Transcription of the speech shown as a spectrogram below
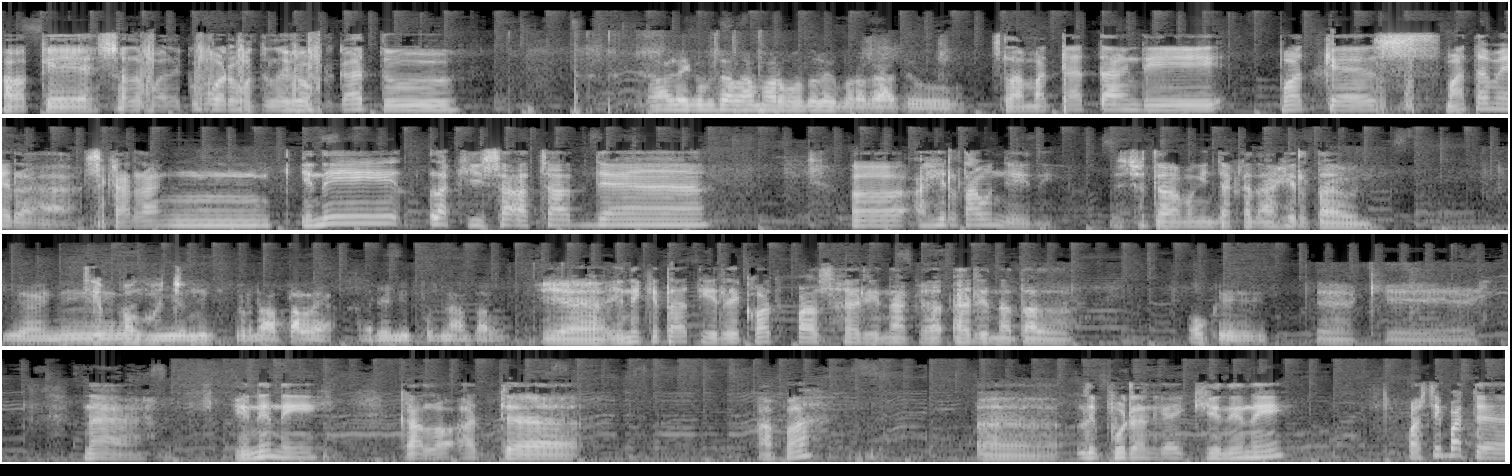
Oke, assalamualaikum warahmatullahi wabarakatuh. Waalaikumsalam warahmatullahi wabarakatuh. Selamat datang di podcast Mata Merah. Sekarang ini lagi saat-saatnya eh, akhir tahun ya ini. Sudah menginjakan akhir tahun. Ya ini Di lagi libur Natal ya, ada libur Natal. Ya, ini kita direcord pas hari, naga, hari Natal. Oke. Ya, Oke. Nah, ini nih kalau ada apa eh, liburan kayak gini nih, pasti pada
